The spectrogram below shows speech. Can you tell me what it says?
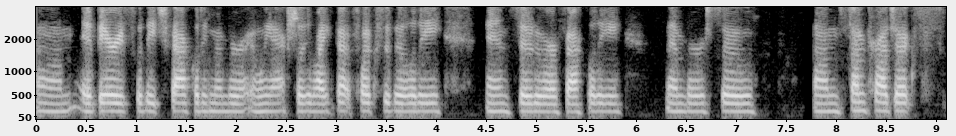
um, it varies with each faculty member, and we actually like that flexibility, and so do our faculty members. So um, some projects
